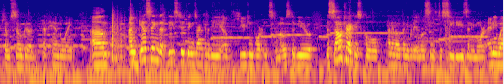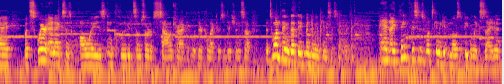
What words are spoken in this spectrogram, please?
which I'm so good at handling. Um, I'm guessing that these two things aren't going to be of huge importance to most of you. The soundtrack is cool. I don't know if anybody listens to CDs anymore anyway, but Square Enix has always included some sort of soundtrack with their collector's edition, so it's one thing that they've been doing consistently. And I think this is what's going to get most people excited.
